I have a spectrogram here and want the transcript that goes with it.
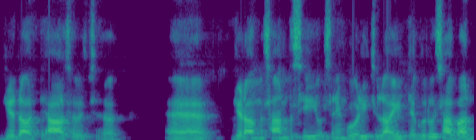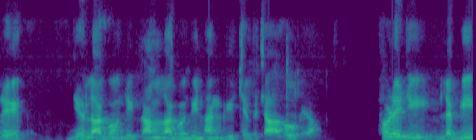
ਜਿਹਦਾ ਇਤਿਹਾਸ ਵਿੱਚ ਜਿਹੜਾ ਮਸੰਦ ਸੀ, ਉਸਨੇ ਗੋਲੀ ਚਲਾਈ ਤੇ ਗੁਰੂ ਸਾਹਿਬਾਂ ਦੇ ਜੇ ਲਾਗੋਂ ਦੀ ਕੰਨ ਲਾਗੋਂ ਦੀ ਲੰਘ ਗਈ ਤੇ ਬਚਾਅ ਹੋ ਗਿਆ। ਥੋੜੀ ਜੀ ਲੱਗੀ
